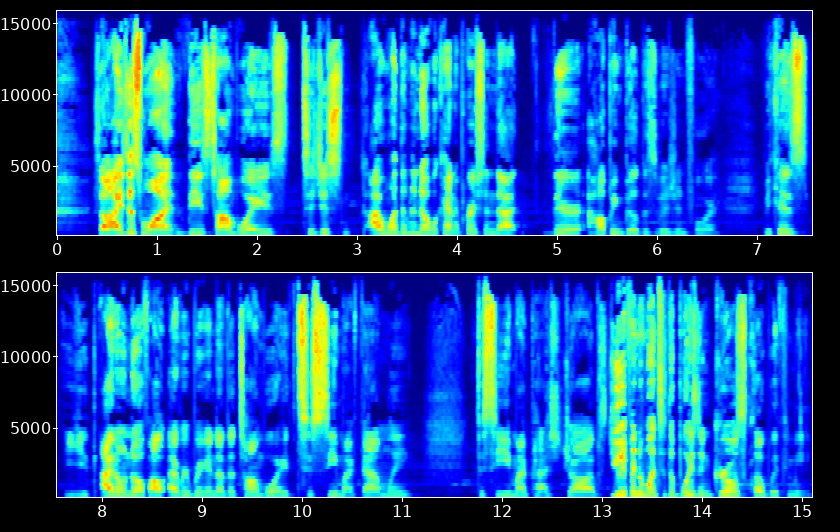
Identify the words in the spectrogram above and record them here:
so I just want these tomboys to just I want them to know what kind of person that they're helping build this vision for because you, I don't know if I'll ever bring another tomboy to see my family, to see my past jobs. You even went to the Boys and Girls Club with me.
